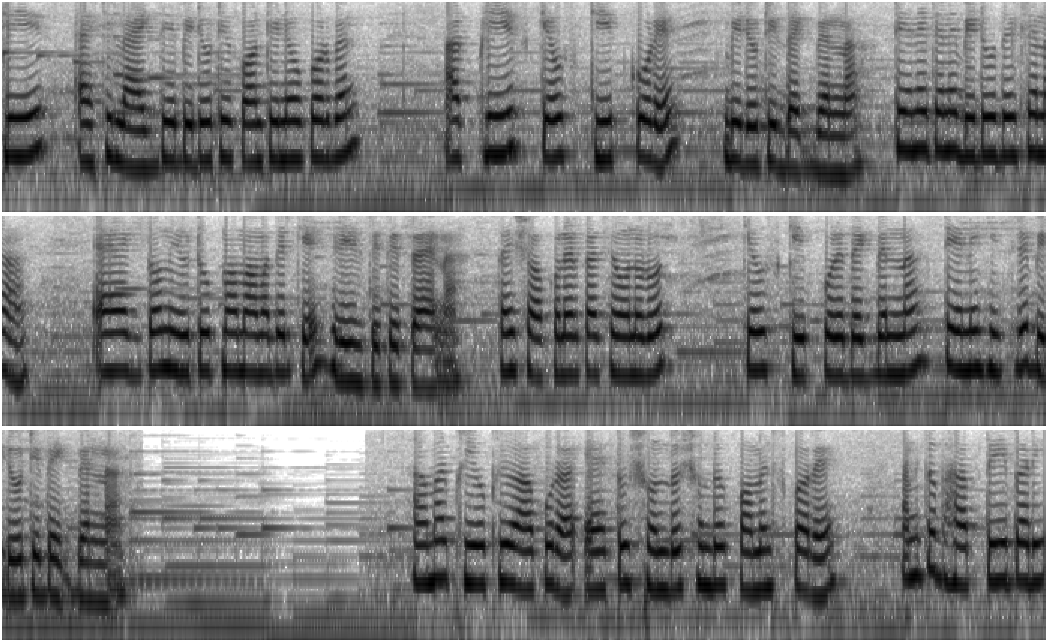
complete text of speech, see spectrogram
প্লিজ একটি লাইক দিয়ে ভিডিওটি কন্টিনিউ করবেন। আর প্লিজ কেউ স্কিপ করে ভিডিওটি দেখবেন না। টেনে টেনে ভিডিও দেখলে না, একদম ইউটিউব মামা আমাদেরকে রিচ দিতে চায় না। তাই সকলের কাছে অনুরোধ কেউ স্কিপ করে দেখবেন না, টেনে হিচড়ে ভিডিওটি দেখবেন না। আমার প্রিয় প্রিয় আপুরা, এত সুন্দর সুন্দর কমেন্টস করে, আমি তো ভাবতেই পারি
